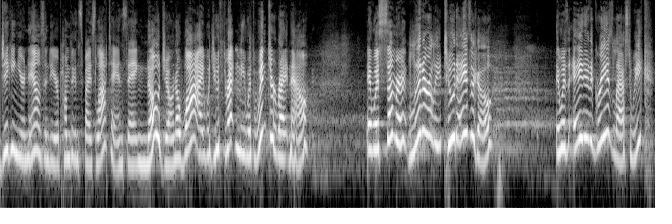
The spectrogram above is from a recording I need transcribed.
digging your nails into your pumpkin spice latte and saying, No, Jonah, why would you threaten me with winter right now? It was summer literally two days ago. It was 80 degrees last week.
